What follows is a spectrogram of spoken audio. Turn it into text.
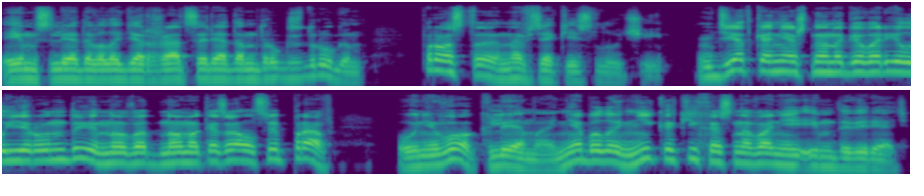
Им следовало держаться рядом друг с другом. Просто на всякий случай. Дед, конечно, наговорил ерунды, но в одном оказался прав — у него, Клема, не было никаких оснований им доверять.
